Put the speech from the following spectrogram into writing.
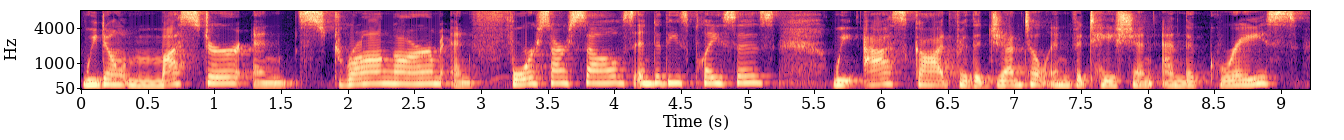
We don't muster and strong arm and force ourselves into these places. We ask God for the gentle invitation and the grace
